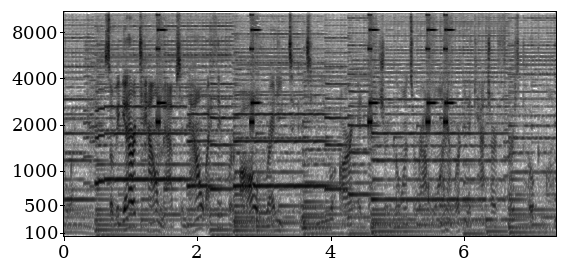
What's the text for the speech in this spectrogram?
boy. So we get our town maps, and now I think we're all ready to continue our adventure, go on to Route 1, and we're gonna catch our first Pokemon.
